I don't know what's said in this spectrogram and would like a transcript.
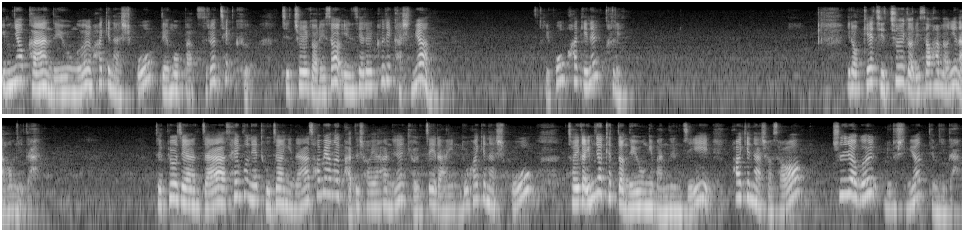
입력한 내용을 확인하시고 네모 박스를 체크, 지출 결의서 인쇄를 클릭하시면 그리고 확인을 클릭. 이렇게 지출 결의서 화면이 나옵니다. 대표 제안자 세 분의 도장이나 서명을 받으셔야 하는 결제 라인도 확인하시고 저희가 입력했던 내용이 맞는지 확인하셔서 출력을 누르시면 됩니다.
